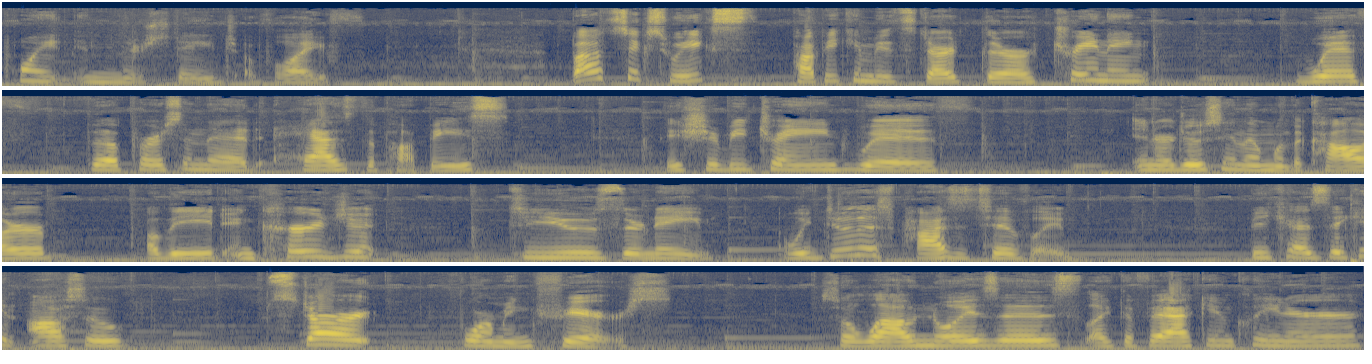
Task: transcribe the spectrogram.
point in their stage of life. About six weeks, puppy can start their training with the person that has the puppies. They should be trained with introducing them with a collar, a lead, encourage it to use their name. We do this positively because they can also start forming fears. So loud noises like the vacuum cleaner,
